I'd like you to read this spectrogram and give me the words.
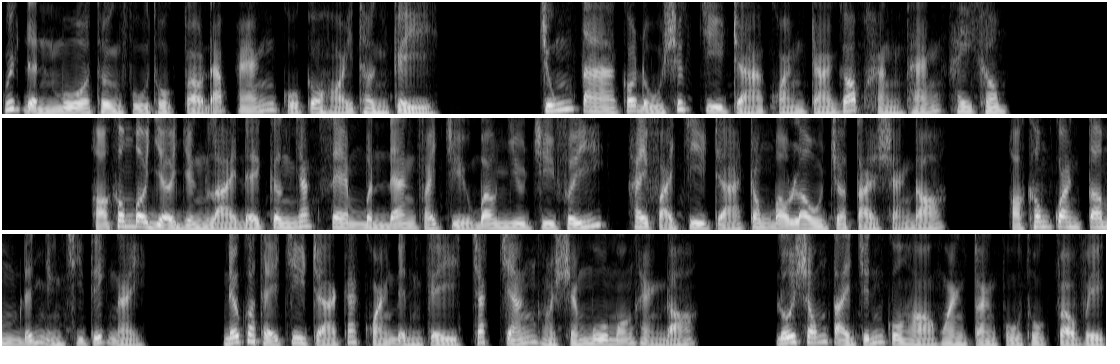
quyết định mua thường phụ thuộc vào đáp án của câu hỏi thần kỳ. Chúng ta có đủ sức chi trả khoản trả góp hàng tháng hay không? Họ không bao giờ dừng lại để cân nhắc xem mình đang phải chịu bao nhiêu chi phí hay phải chi trả trong bao lâu cho tài sản đó. Họ không quan tâm đến những chi tiết này. Nếu có thể chi trả các khoản định kỳ, chắc chắn họ sẽ mua món hàng đó. Lối sống tài chính của họ hoàn toàn phụ thuộc vào việc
